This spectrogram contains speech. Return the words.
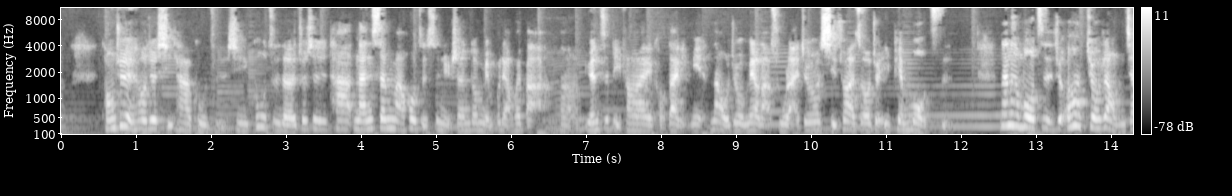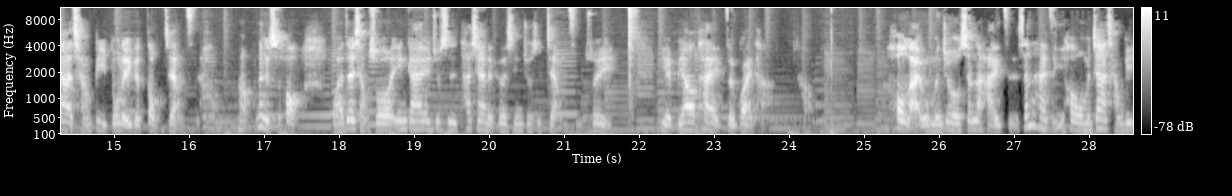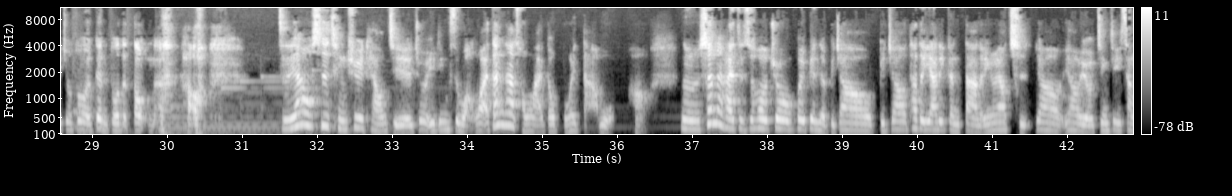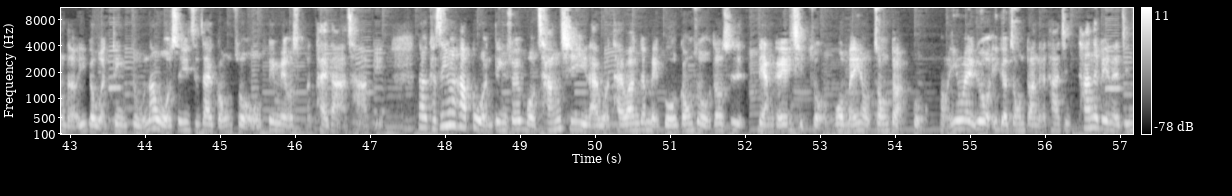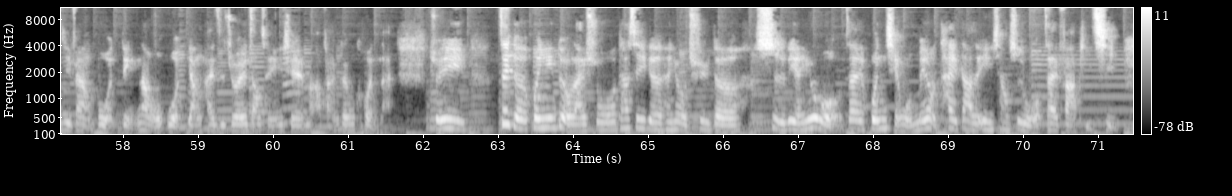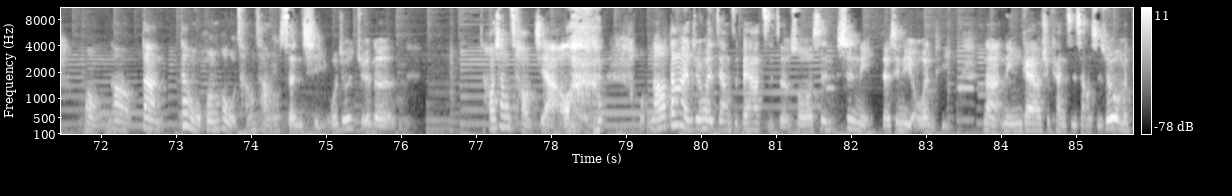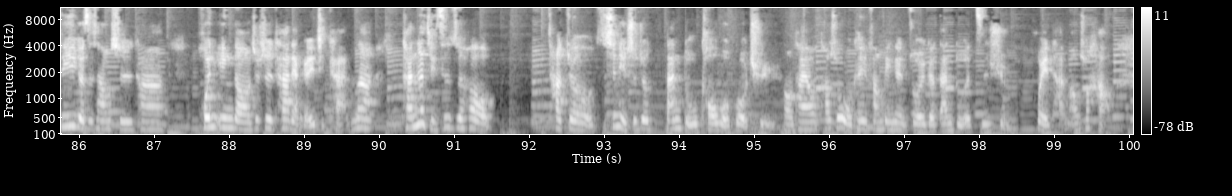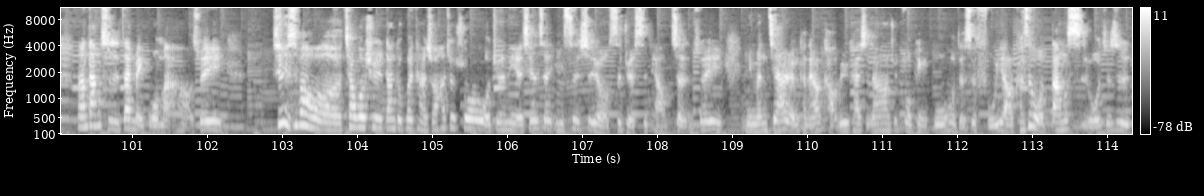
同居了以后就洗他的裤子，洗裤子的就是他男生嘛，或者是女生都免不了会把嗯原子笔放在口袋里面，那我就没有拿出来，就洗出来之后就一片墨渍。那那个墨字就哦，就让我们家的墙壁多了一个洞，这样子。好，好，那个时候我还在想说，应该就是他现在的个性就是这样子，所以也不要太责怪他。好，后来我们就生了孩子，生了孩子以后，我们家的墙壁就多了更多的洞了。好，只要是情绪调节，就一定是往外，但是他从来都不会打我。好。嗯，生了孩子之后就会变得比较比较，他的压力更大了，因为要持要要有经济上的一个稳定度。那我是一直在工作，我并没有什么太大的差别。那可是因为他不稳定，所以我长期以来，我台湾跟美国工作，我都是两个一起做，我没有中断过哦。因为如果一个中断了，他经他那边的经济非常不稳定，那我我养孩子就会造成一些麻烦跟困难，所以。这个婚姻对我来说，它是一个很有趣的试炼，因为我在婚前我没有太大的印象是我在发脾气，哦，那但但我婚后我常常生气，我就觉得好像吵架哦，然后当然就会这样子被他指责说是是你的心理有问题，那你应该要去看咨商师，所以我们第一个咨商师他婚姻的哦，就是他两个一起看，那谈了几次之后。他就心理师就单独 call 我过去，哦，他要他说我可以方便跟你做一个单独的咨询会谈嘛，我说好。那当时在美国嘛，哈，所以心理师把我叫过去单独会谈的时候，他就说，我觉得你的先生疑似是有视觉失调症，所以你们家人可能要考虑开始让他去做评估或者是服药。可是我当时我就是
